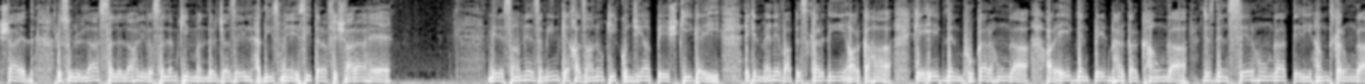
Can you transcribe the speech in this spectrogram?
شاید رسول اللہ صلی اللہ علیہ وسلم کی مندرجہ ذیل حدیث میں اسی طرف اشارہ ہے۔ میرے سامنے زمین کے خزانوں کی کنجیاں پیش کی گئی، لیکن میں نے واپس کر دی اور کہا کہ ایک دن بھوکا رہوں گا اور ایک دن پیٹ بھر کر کھاؤں گا، جس دن سیر ہوں گا تیری حمد کروں گا،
